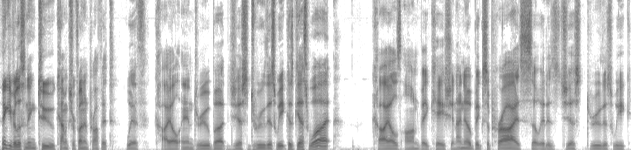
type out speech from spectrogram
Thank you for listening to Comics for Fun and Profit with Kyle and Drew, but just Drew this week because guess what? Kyle's on vacation. I know, big surprise. So it is just Drew this week.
